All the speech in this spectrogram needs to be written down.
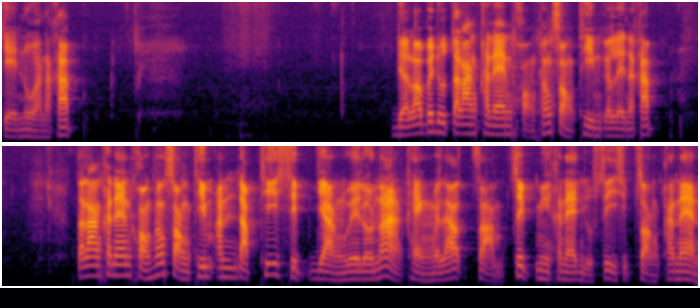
เจนัวนะครับ เดี๋ยวเราไปดูตารางคะแนนของทั้ง 2 ทีมกันเลยนะครับ ตารางคะแนนของทั้ง 2 ทีมอันดับที่ 10 อย่างเวโรนาแข่งไปแล้ว 30 มีคะแนนอยู่ 42 คะแนน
